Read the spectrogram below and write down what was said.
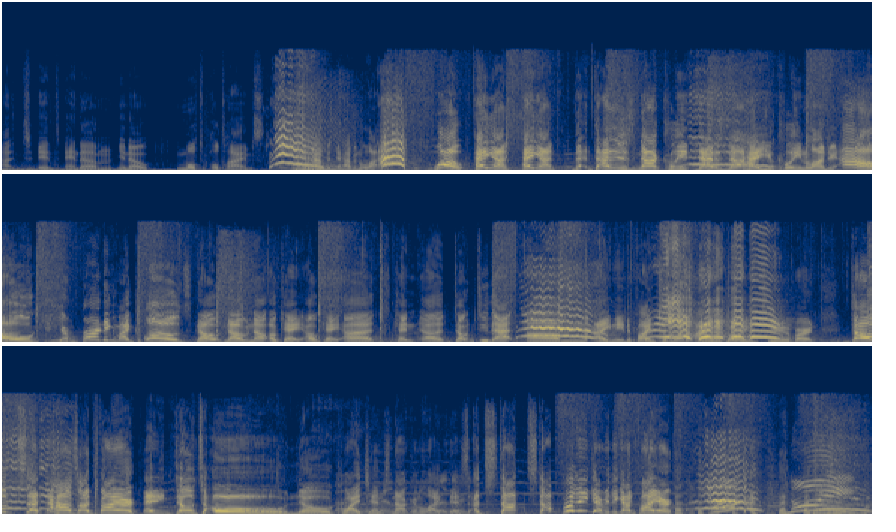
uh, it, and um, you know, multiple times. It happened, it happened a lot. Ah! Whoa! Hang on, hang on. Th- that is not clean. That is not how you clean laundry. Oh, you're burning my clothes. No, no, no. Okay, okay. Uh, can uh, don't do that. Um, I need to find someone. I'm going to burn. Don't set the house on fire! Baby, don't. Oh no, Kawaii-chan's not gonna like this. Uh, stop! Stop putting everything on fire! Noise!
